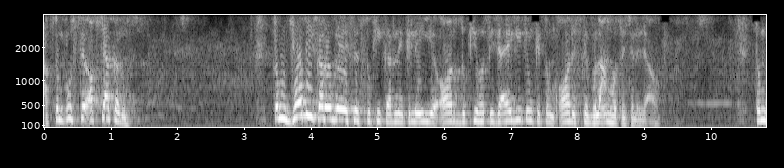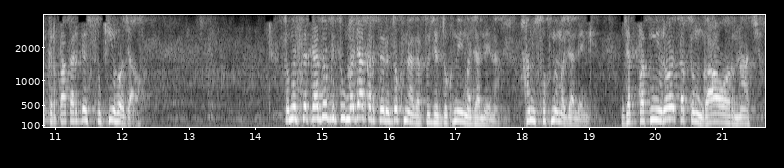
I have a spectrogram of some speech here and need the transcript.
अब तुम पूछते हो, अब क्या करूँ? तुम जो भी करोगे, इसे सुखी करने के लिए ये और दुखी होती जाएगी, क्योंकि तुम और इसके गुलाम होते चले जाओ। तुम कृपा करके सुखी हो जाओ। तुम इससे कह दो कि तू मज़ा करते रहे दुख में अगर तुझे दुख में ही मज़ा लेना, हम सुख में मज़ा लेंगे। जब पत्नी रोए, तब तुम गाओ और नाचो।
